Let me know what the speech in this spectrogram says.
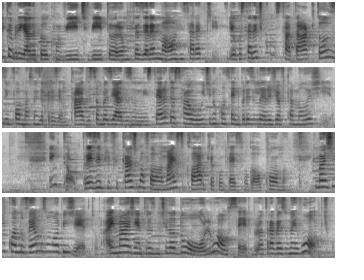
Muito obrigada pelo convite, Vitor. É um prazer enorme estar aqui. Eu gostaria de constatar que todas as informações apresentadas são baseadas no Ministério da Saúde e no Conselho Brasileiro de Oftalmologia. Então, para exemplificar de uma forma mais clara o que acontece no glaucoma, imagine quando vemos um objeto. A imagem é transmitida do olho ao cérebro através do nervo óptico.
